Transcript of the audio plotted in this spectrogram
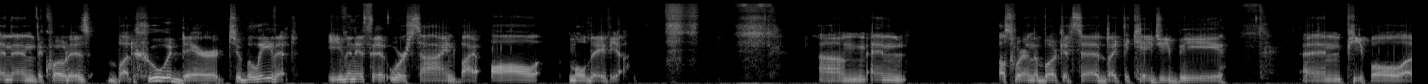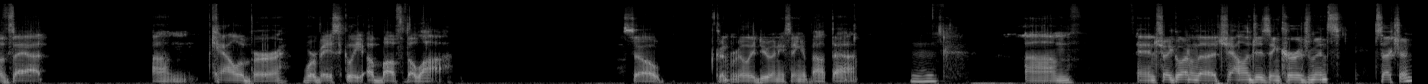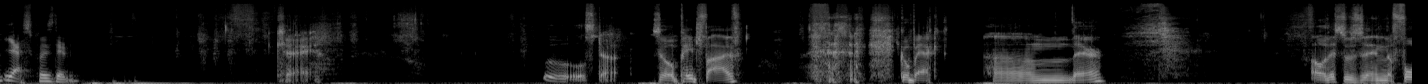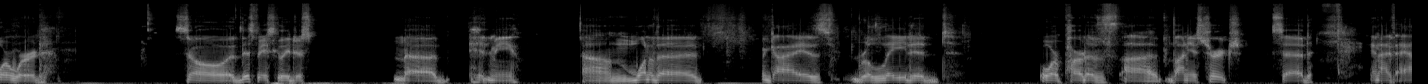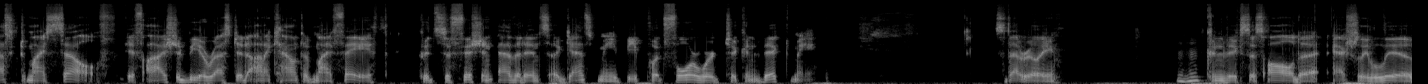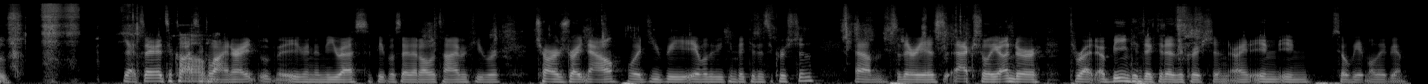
and then the quote is, but who would dare to believe it, even if it were signed by all Moldavia? Um, and elsewhere in the book, it said like the KGB and people of that um, caliber were basically above the law. So couldn't really do anything about that. Mm-hmm. Um, and should I go on to the challenges, encouragements section? Yes, please do. Okay. We'll start. So page five. go back um, there. Oh, this was in the foreword. So this basically just uh, hit me. Um, one of the guys related or part of uh, Vanya's church said, And I've asked myself if I should be arrested on account of my faith, could sufficient evidence against me be put forward to convict me? So that really Mhm. convicts us all to actually live. Yeah, it's a, it's a classic Um, line, right? Even in the U.S., people say that all the time. If you were charged right now, would you be able to be convicted as a Christian? Um, so there he is, actually under threat of being convicted as a Christian, right? In in Soviet Moldavia.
